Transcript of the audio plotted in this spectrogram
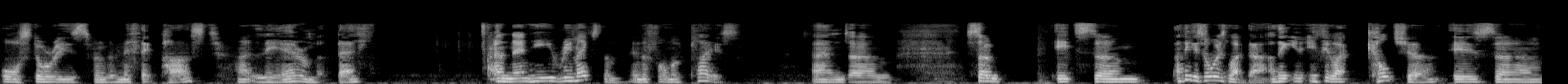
or stories from the mythic past, like Lear and Macbeth, and then he remakes them in the form of plays, and um, so it's um, I think it's always like that. I think if you like, culture is uh,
